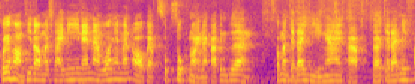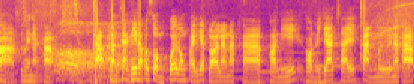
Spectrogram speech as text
กล้วยหอมที่เรามาใช้นี้แนะนำว่าให้มันออกแบบสุกๆหน่อยนะครับเพื่อนๆเพราะมันจะได้ยีง่ายครับแล้วจะได้ไม่ฝาดด้วยนะครับครับ หลังจากที่เราผสมกล้วยลงไปเรียบร้อยแล้วนะครับคราวนี้ขออนุญาตใช้ปั่นมือนะครับ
